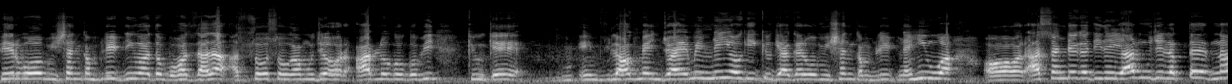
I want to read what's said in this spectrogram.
फिर वो मिशन कंप्लीट नहीं हुआ तो बहुत ज़्यादा अफसोस होगा मुझे और आप लोगों को भी, क्योंकि व्लॉग में इंजॉयमेंट नहीं होगी, क्योंकि अगर वो मिशन कंप्लीट नहीं हुआ और आज संडे का दिन है, यार मुझे लगता है ना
